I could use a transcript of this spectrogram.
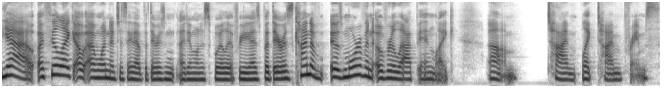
Yeah, I feel like I, I wanted to say that, but there wasn't. I didn't want to spoil it for you guys. But there was kind of it was more of an overlap in like um, time, like time frames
